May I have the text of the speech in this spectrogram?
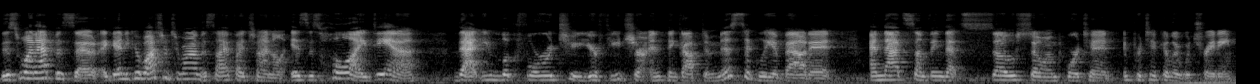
this one episode, again, you can watch it tomorrow on the Sci-Fi Channel, is this whole idea that you look forward to your future and think optimistically about it. And that's something that's so, so important, in particular with trading.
